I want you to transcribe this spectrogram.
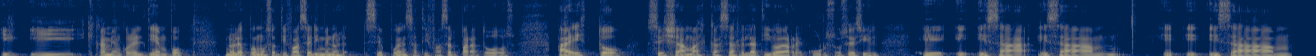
y, que cambian con el tiempo, no las podemos satisfacer y menos se pueden satisfacer para todos. A esto se llama escasez relativa de recursos, es decir, eh, e, esa, esa, mm, e, e, esa, mm,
